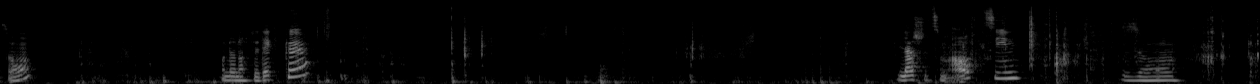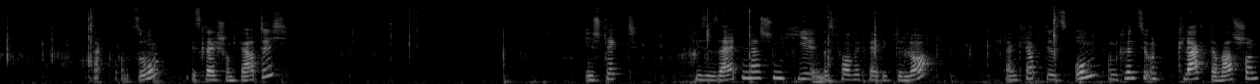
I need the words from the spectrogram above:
So. Und dann noch der Deckel. Lasche zum Aufziehen. So. Zack und so. Ist gleich schon fertig. Ihr steckt diese Seitenlaschen hier in das vorgefertigte Loch. Dann klappt ihr es um und könnt sie unten, klackt, da war es schon,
